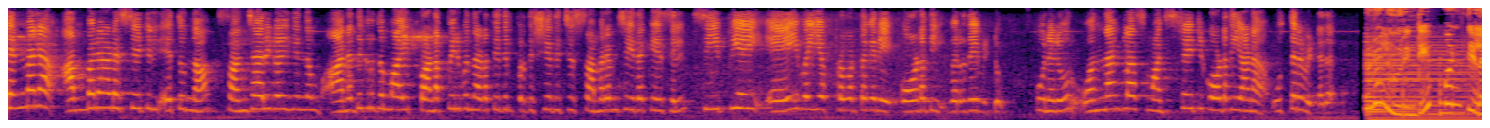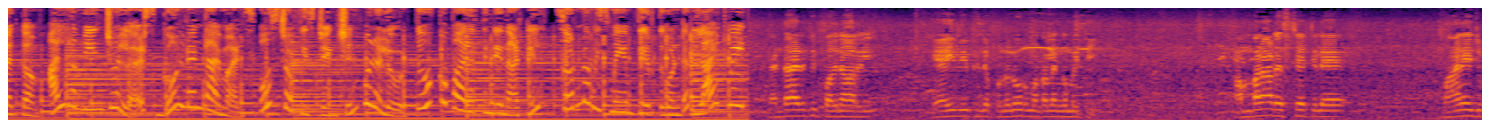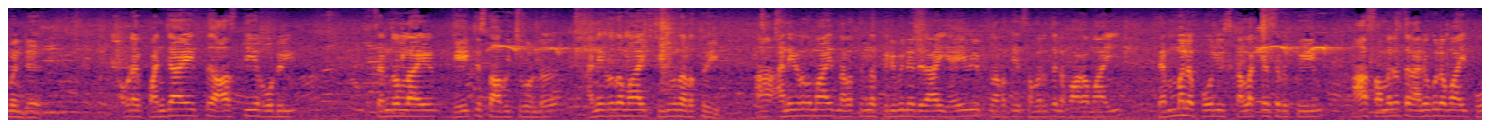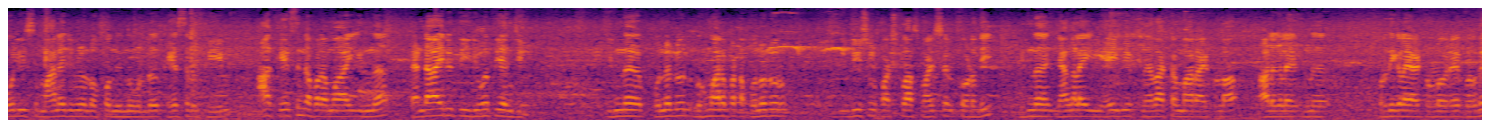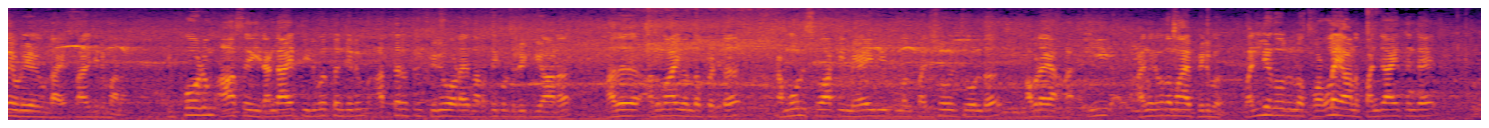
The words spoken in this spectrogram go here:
തെന്മല അമ്പനാട് എസ്റ്റേറ്റിൽ എത്തുന്ന സഞ്ചാരികളിൽ നിന്നും അനധികൃതമായി പണപ്പിരിവ് നടത്തിയതിൽ പ്രതിഷേധിച്ച് സമരം ചെയ്ത കേസിൽ C P I A Y F പ്രവർത്തകരെ കോടതി വെറുതെ വിട്ടു. പുനലൂർ ഒന്നാം ക്ലാസ് മജിസ്ട്രേറ്റ് കോടതിയാണ് ഉത്തരവിട്ടത്. പുനലൂരിന്റെ പൊൻതിളക്കം Alameen jewellers golden diamonds post office junction Punalur. തൂക്കുപാലത്തിന്റെ നാട്ടിൽ സ്വർണ വിസ്മയം തീർത്തുകൊണ്ട് ലൈറ്റ് വെയിറ്റ് രണ്ടായിരത്തി പതിനാറിൽ എ ഐ വി എഫിന്റെ പുനലൂർ മണ്ഡലം കമ്മിറ്റി അമ്പനാട് എസ്റ്റേറ്റിലെ മാനേജ്മെന്റ് അവിടെ പഞ്ചായത്ത് ആസ്തി റോഡിൽ സെൻട്രലായി ഗേറ്റ് സ്ഥാപിച്ചുകൊണ്ട് അനധികൃതമായി പിരിവ് നടത്തുകയും ആ അനധികൃതമായി നടത്തുന്ന പിരിവിനെതിരായി എ വി എഫ് നടത്തിയ സമരത്തിന്റെ ഭാഗമായി തെമ്മല പോലീസ് കള്ളക്കേസെടുക്കുകയും ആ സമരത്തിന് അനുകൂലമായി പോലീസ് മാനേജ്മെന്റിനോടൊപ്പം നിന്നുകൊണ്ട് കേസെടുക്കുകയും ആ കേസിന്റെ ഫലമായി ഇന്ന് രണ്ടായിരത്തി ഇരുപത്തിയഞ്ചിൽ ഇന്ന് പുനലൂർ ബഹുമാനപ്പെട്ട Punalur judicial first class magistrate കോടതി ഇന്ന് ഞങ്ങളെ ഈ എ വി എഫ് നേതാക്കന്മാരായിട്ടുള്ള ആളുകളെ ഇന്ന് പ്രതികളായിട്ടുള്ളവരെ വെറുതെ വിടുകയുണ്ടായ സാഹചര്യമാണ്. ഇപ്പോഴും ആ സ്ഥിതി രണ്ടായിരത്തി ഇരുപത്തഞ്ചിലും അത്തരത്തിൽ പിരിവോടെ നടത്തിക്കൊണ്ടിരിക്കുകയാണ്. അത് അതുമായി ബന്ധപ്പെട്ട് കമ്മ്യൂണിസ്റ്റ് പാർട്ടി വി എഫും അത് പരിശോധിച്ചുകൊണ്ട് അവിടെ ഈ അനുകൃതമായ പിരിവ് വലിയ തോതിലുള്ള കൊള്ളയാണ് പഞ്ചായത്തിന്റെ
